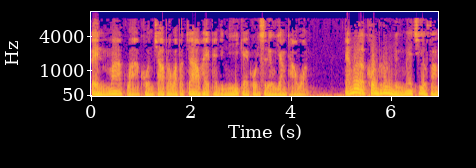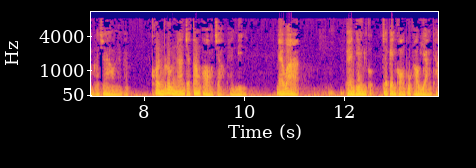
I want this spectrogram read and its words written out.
เป็นมากกว่าคนชาวพระวพระเจ้าให้แผ่นดินนี้แก่คนอิสราเอลอย่างถาวร แต่เมื่อคนรุ่นหนึ่งไม่เชื่อฟังพระเจ้านะครับ คนรุ่นนั้นจะต้องออกจากแผ่นดิน แม้ว่า แผ่นดินจะเป็นของพวกเขาอย่างถา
